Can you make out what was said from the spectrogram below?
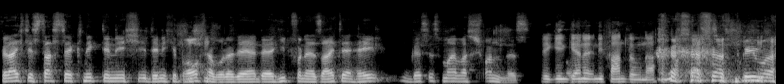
Vielleicht ist das der Knick, den ich, den ich gebraucht habe, oder der, der Hieb von der Seite, hey, das ist mal was Spannendes. Wir gehen gerne in die Verhandlungen nach. Prima.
